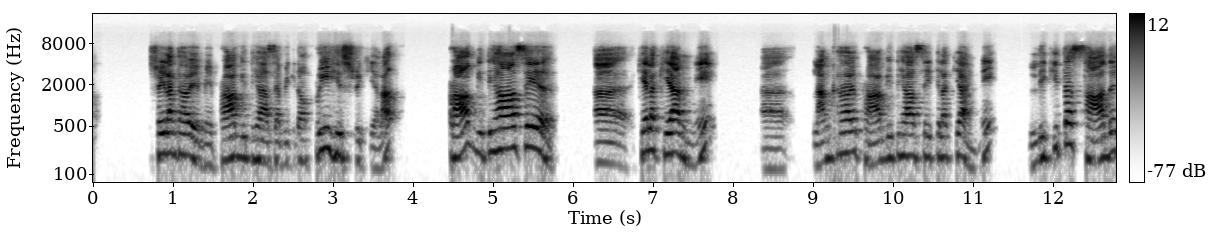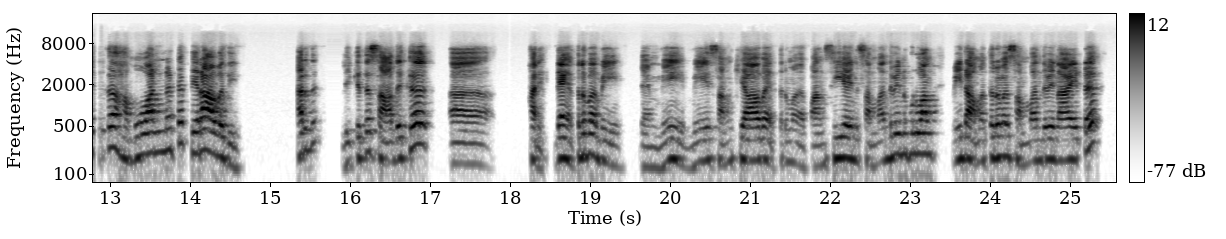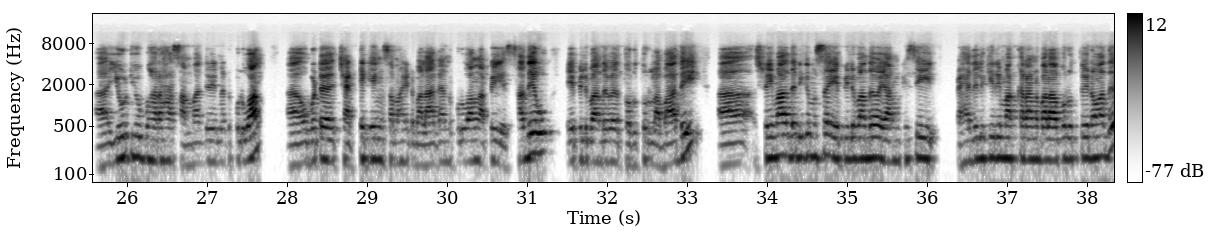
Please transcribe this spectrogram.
ශ්‍රී ලංකාවේ මේ ප්‍රාග් ඉතිහාසය අපි කියනවා ප්‍රී හිස්ටරි කියලා. ප්‍රාග් ඉතිහාසය කියලා කියන්නේ ලංකාවේ ප්‍රාග් ඉතිහාසය කියලා කියන්නේ ලිඛිත සාධක හමුවන්නට පෙර අවදී. හරිද? ලිඛිත සාධක හරි. දැන් අතරම මේ දැන් මේ මේ සංඛ්‍යාව ඇත්තටම 500යින් සම්බන්ධ වෙන්න පුළුවන්. මීට අමතරව සම්බන්ධ වෙන අයට YouTube හරහා සම්බන්ධ වෙන්නට පුළුවන්. ඔබට chat එකෙන් සමහරට බලා ගන්න පුළුවන් අපේ සදෙව් ඒ පිළිබඳව තොරතුරු ලබා දෙයි. ශ්‍රීමාල් දෙඩිගම සර් ඒ පිළිබඳව යම්කිසි පැහැදිලි කිරීමක් කරන්න බලාපොරොත්තු වෙනවද?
